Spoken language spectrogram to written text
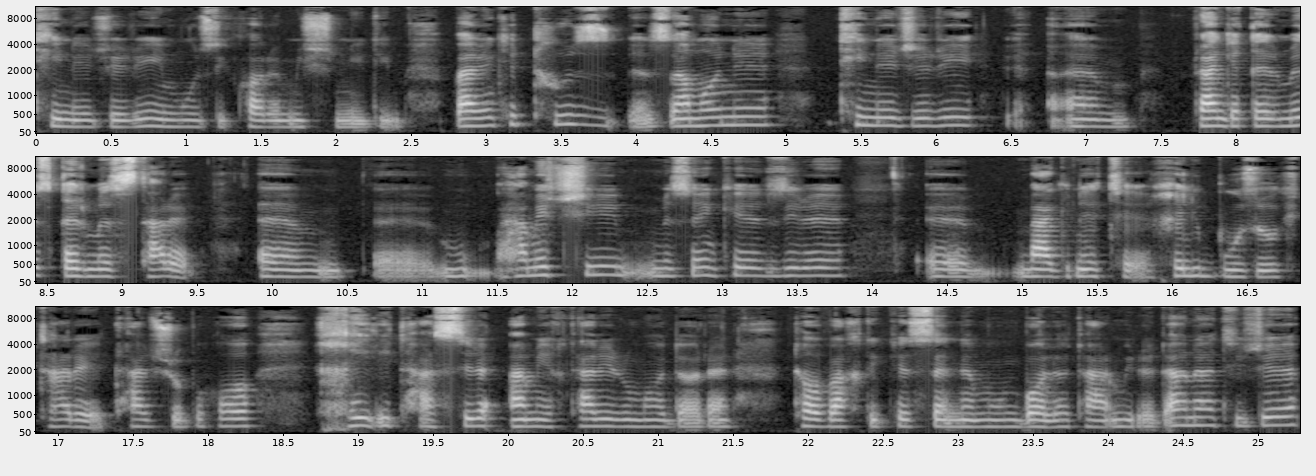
تینجری این موزیک ها رو میشنیدیم. برای اینکه تو زمان تینجری رنگ قرمز قرمزتره. همه چی مثل اینکه زیر مگنته خیلی بزرگتره. تجربه ها خیلی تاثیر عمیقتری رو ما دارن تا وقتی که سنمون بالاتر میره. در نتیجه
